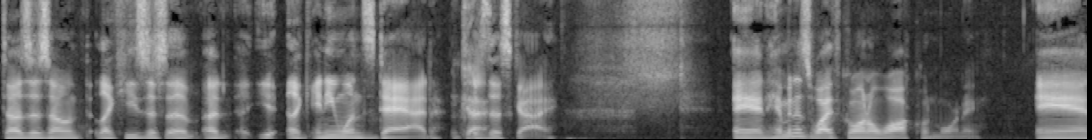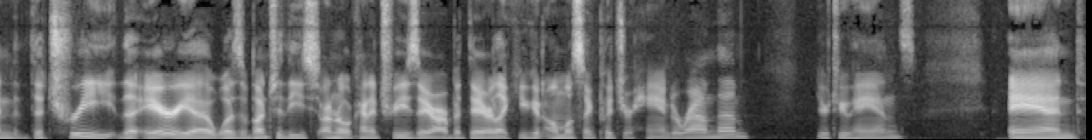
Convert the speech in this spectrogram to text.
does his own like he's just a, a like anyone's dad Okay. is this guy and him and his wife go on a walk one morning and the tree the area was a bunch of these i don't know what kind of trees they are but they're like you can almost like put your hand around them your two hands and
